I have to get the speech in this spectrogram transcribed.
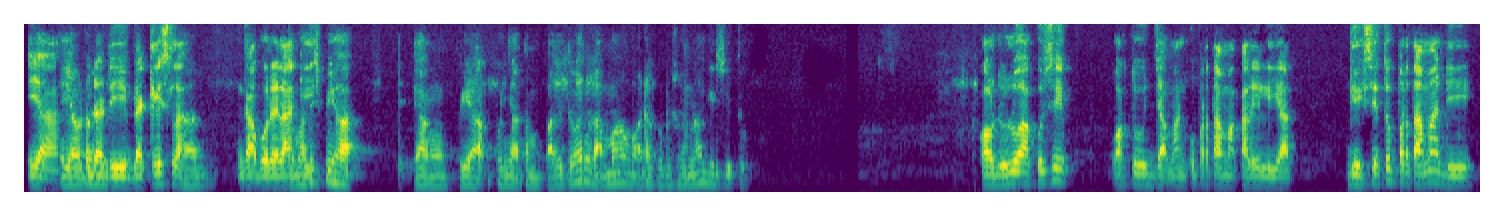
Iya, Ya udah, udah di blacklist lah, kan nggak boleh otomatis lagi. pihak yang pihak punya tempat itu kan nggak mau ada kerusuhan lagi di situ Kalau dulu aku sih waktu zamanku pertama kali lihat gigs itu pertama di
